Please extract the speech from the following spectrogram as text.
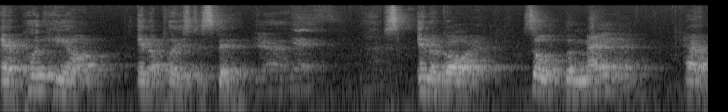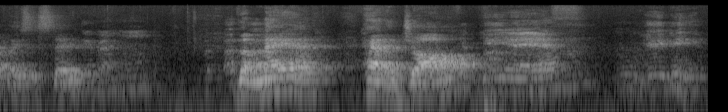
and put him in a place to stay Yeah. Yes. in a garden. So the man had a place to stay. Mm-hmm. The man had a job Yes. Yeah, he did.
